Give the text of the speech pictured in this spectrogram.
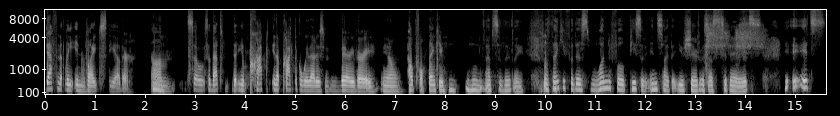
definitely invites the other. Mm. Um, so, so that's you know, pract- in a practical way. That is very, very, you know, helpful. Thank you. Mm-hmm, mm-hmm, absolutely. Well, thank you for this wonderful piece of insight that you shared with us today. It's, it's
